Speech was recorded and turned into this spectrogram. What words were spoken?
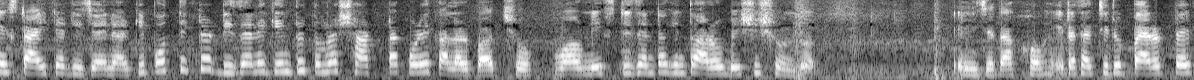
নেক্সট আইটা ডিজাইন আর কি। প্রত্যেকটা ডিজাইনে কিন্তু তোমরা ষাটটা করে কালার পাচ্ছ। ওয়াও নেক্সট ডিজাইনটা কিন্তু আরও বেশি সুন্দর। এই যে দেখো, এটা থাকছে একটু প্যারট টাইপ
